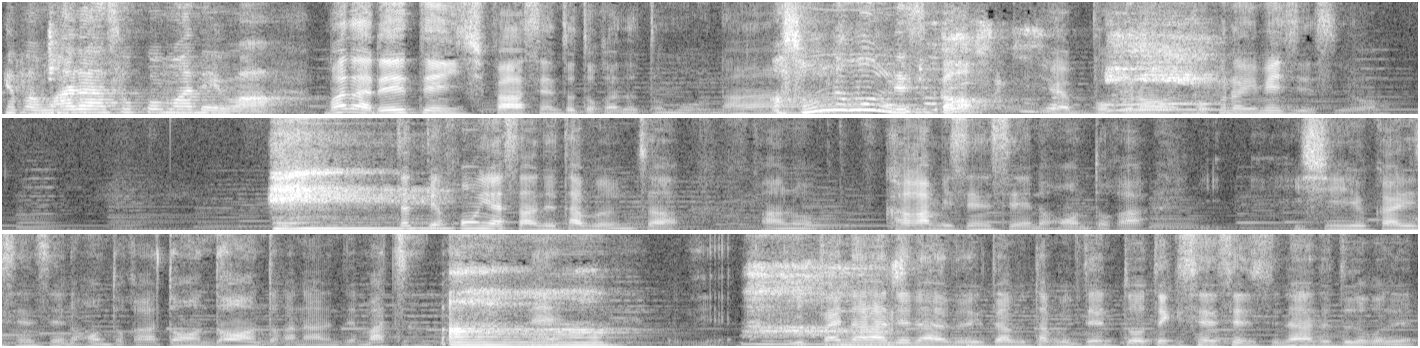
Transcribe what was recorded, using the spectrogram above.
やっぱまだそこまでは、うん、まだ0.1%とかだと思うな。あそんなもんですか？いや僕の僕のイメージですよ。へだって本屋さんで多分さあの鏡先生の本とか石井ゆかり先生の本とかがドンドンとか並んで松あ、ぱい並んでた多分多分伝統的先生術並んでたところで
